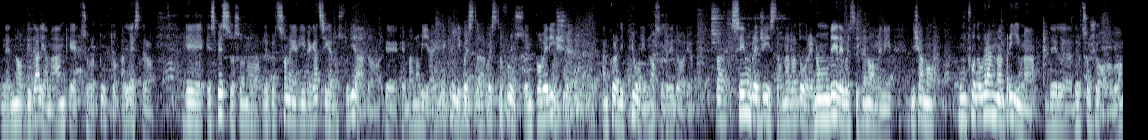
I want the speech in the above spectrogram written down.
nel nord Italia ma anche e soprattutto all'estero e, e, spesso sono le persone, i ragazzi che hanno studiato che, che vanno via e quindi questa, questo flusso impoverisce ancora di più il nostro territorio. Se un regista, un narratore non vede questi fenomeni, diciamo un fotogramma prima del, del sociologo,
